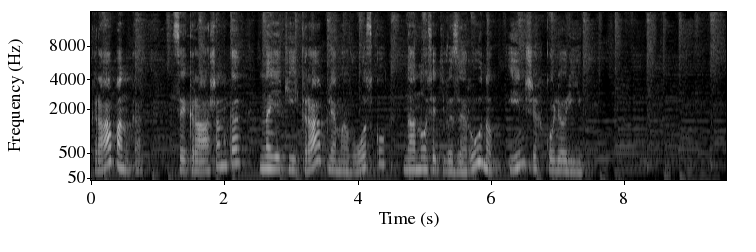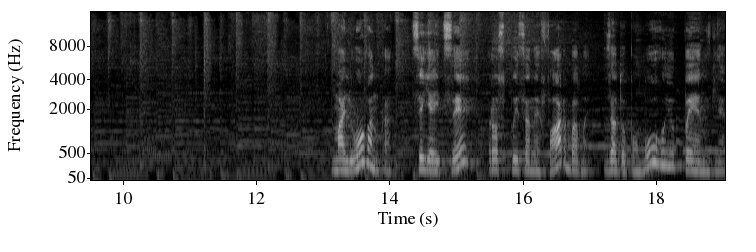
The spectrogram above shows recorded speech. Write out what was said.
Крапанка це крашанка, на якій краплями воску наносять візерунок інших кольорів. Мальованка це яйце, розписане фарбами за допомогою пензля.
